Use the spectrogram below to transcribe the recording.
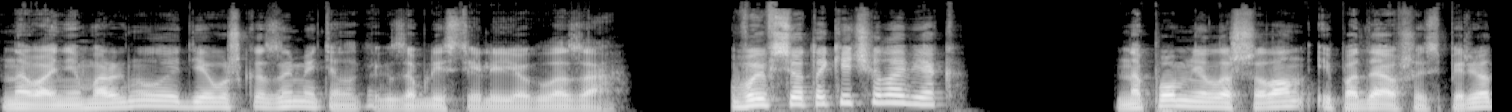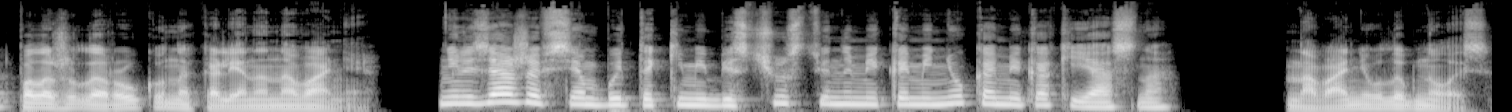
На Ване моргнула, и девушка заметила, как заблестели ее глаза. «Вы все-таки человек», Напомнила Шалан и, подавшись вперед, положила руку на колено на Ване. «Нельзя же всем быть такими бесчувственными каменюками, как ясно». Наваня улыбнулась.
